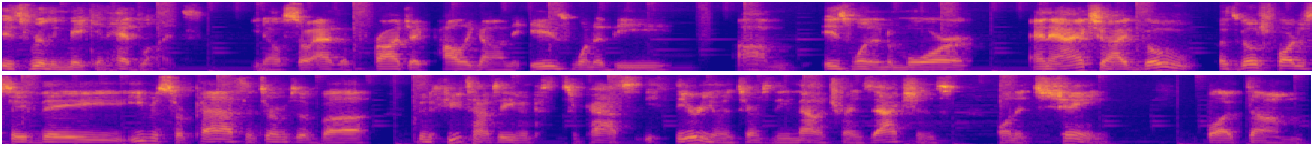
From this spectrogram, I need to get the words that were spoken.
is really making headlines. You know, so as a project, Polygon is one of the um, is one of the more and actually I'd go let's go as far to say they even surpass in terms of uh, been a few times they even surpass Ethereum in terms of the amount of transactions on its chain. But um,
